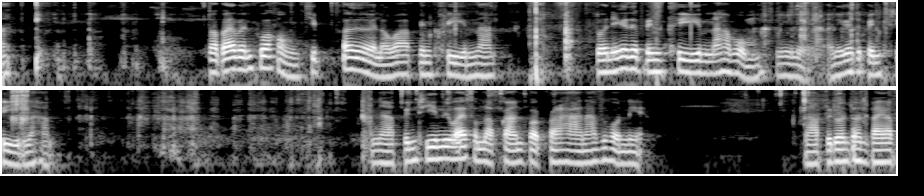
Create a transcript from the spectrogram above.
นะ ต่อไปเป็นพวกของคิปเปอร์หรือว่าเป็นครีมนะครับ ตัวนี้ก็จะเป็นครีมนะครับผมนี่เนี่ยอันนี้ก็จะเป็นครีมนะครับนะเป็นทีมที่ไว้สำหรับการปลดปลานะครับทุกคนเนี่ยนะไปดูต้นไปครับ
